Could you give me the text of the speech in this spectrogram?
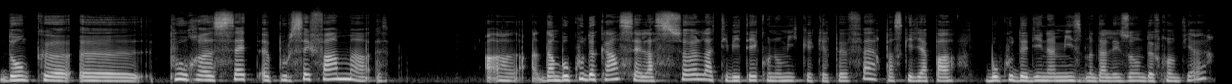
Donc, pour, cette, pour ces femmes, dans beaucoup de cas, c'est la seule activité économique qu'elles peuvent faire parce qu'il n'y a pas beaucoup de dynamisme dans les zones de frontières.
